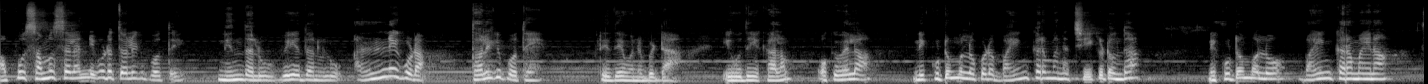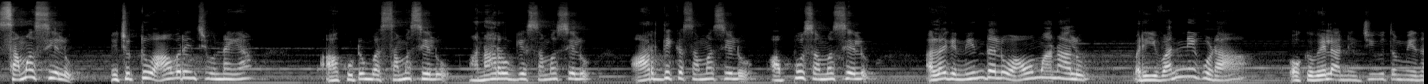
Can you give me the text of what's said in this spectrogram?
అప్పు సమస్యలన్నీ కూడా తొలగిపోతాయి. నిందలు వేదనలు అన్నీ కూడా తొలగిపోతాయి. ప్రియదేవుని బిడ్డ ఈ ఉదయకాలం ఒకవేళ నీ కుటుంబంలో కూడా భయంకరమైన చీకటి ఉందా? నీ కుటుంబంలో భయంకరమైన సమస్యలు నీ చుట్టూ ఆవరించి ఉన్నాయా? ఆ కుటుంబ సమస్యలు అనారోగ్య సమస్యలు ఆర్థిక సమస్యలు అప్పు సమస్యలు అలాగే నిందలు అవమానాలు మరి ఇవన్నీ కూడా ఒకవేళ నీ జీవితం మీద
